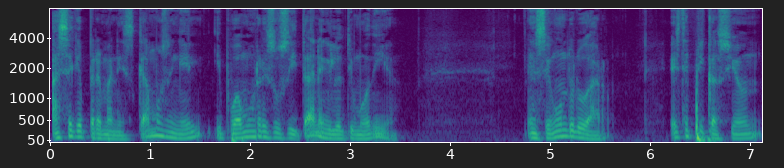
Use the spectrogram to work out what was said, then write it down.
hace que permanezcamos en él y podamos resucitar en el último día. En segundo lugar, esta explicación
